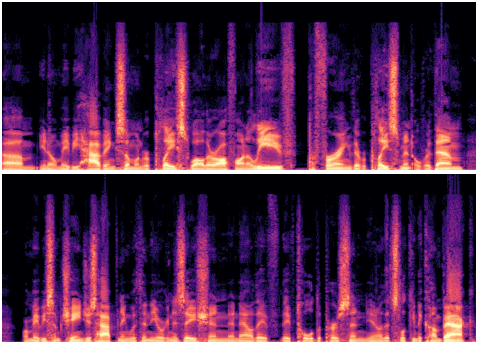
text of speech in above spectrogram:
um, you know, maybe having someone replaced while they're off on a leave, preferring the replacement over them, or maybe some changes happening within the organization, and now they've they've told the person, you know, that's looking to come back,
